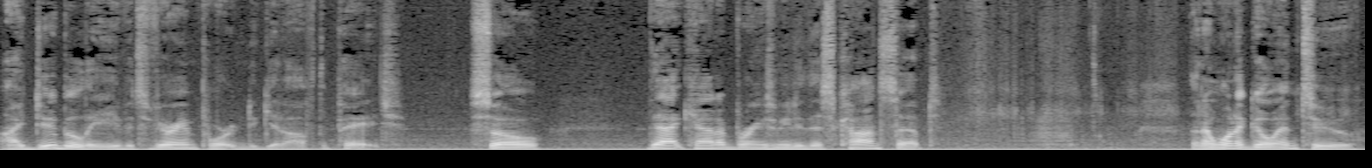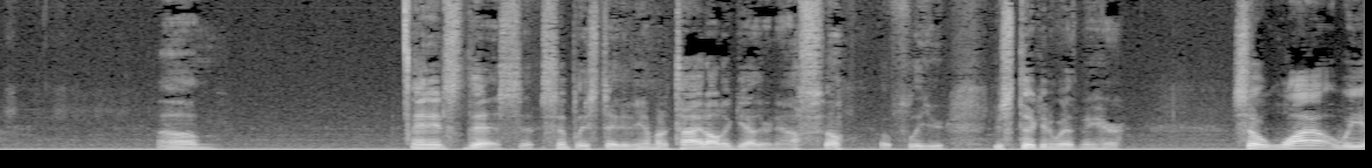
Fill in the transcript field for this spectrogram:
I do believe it's very important to get off the page. So that kind of brings me to this concept that I want to go into. Um, and it's this, simply stated. I'm going to tie it all together now, so hopefully you're, you're sticking with me here. So while we,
